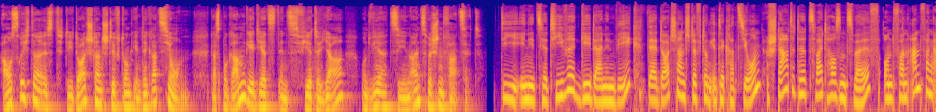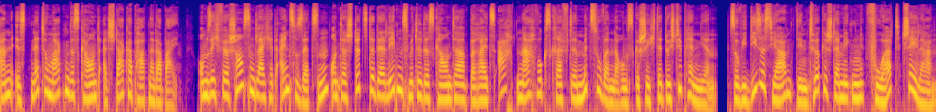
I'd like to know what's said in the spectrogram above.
Ausrichter ist die Deutschlandstiftung Integration. Das Programm geht jetzt ins vierte Jahr und wir ziehen ein Zwischenfazit. Die Initiative Geh deinen Weg der Deutschlandstiftung Integration startete 2012 und von Anfang an ist Netto Markendiscount als starker Partner dabei. Um sich für Chancengleichheit einzusetzen, unterstützte der Lebensmitteldiscounter bereits acht Nachwuchskräfte mit Zuwanderungsgeschichte durch Stipendien, sowie dieses Jahr den türkischstämmigen Fuat Ceylan.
